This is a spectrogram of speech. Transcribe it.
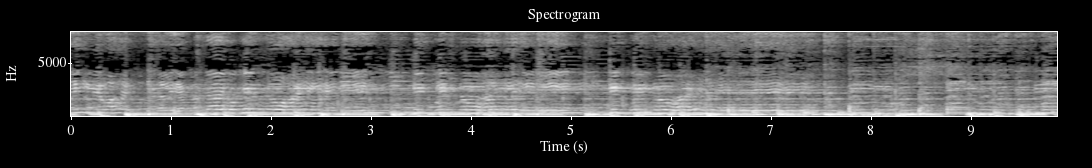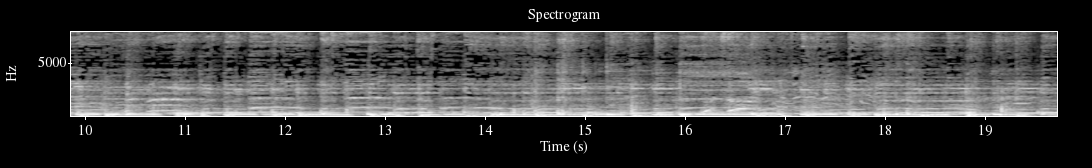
你六万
